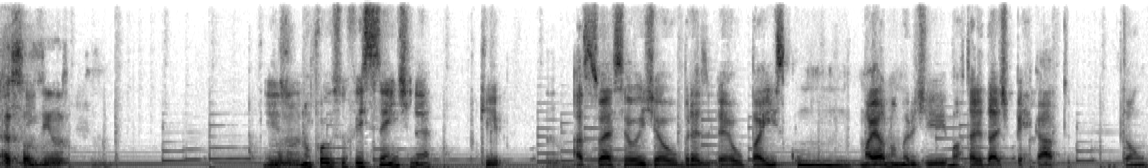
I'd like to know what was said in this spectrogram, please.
é sozinhos. Isso não foi o suficiente, né? Porque a Suécia hoje é o, Brasil, é o país com maior número de mortalidade per capita, então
